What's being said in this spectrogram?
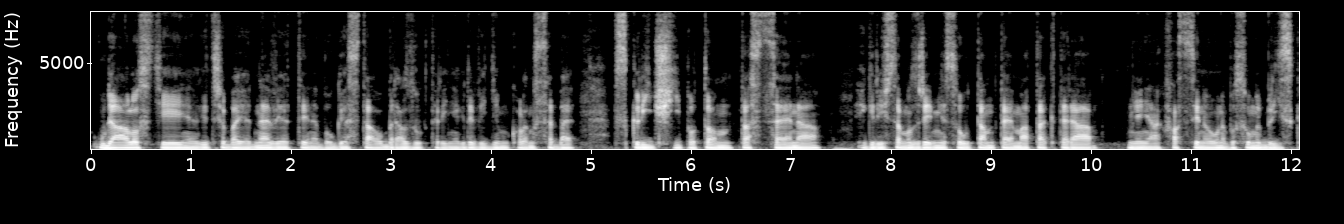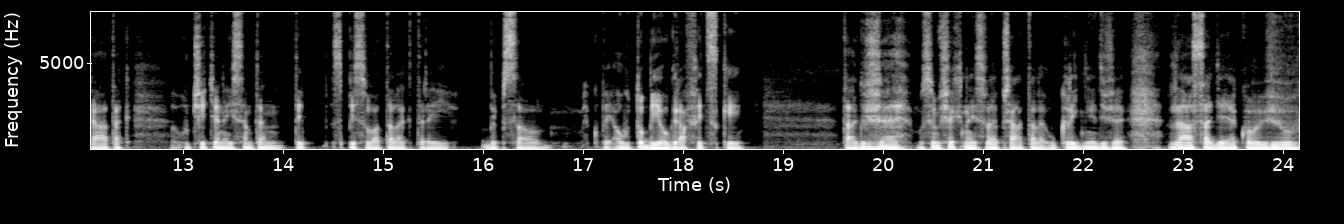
události, někdy třeba jedné věty nebo gesta obrazu, který někdy vidím kolem sebe, vzklíčí potom ta scéna, i když samozřejmě jsou tam témata, která mě nějak fascinují nebo jsou mi blízká, tak určitě nejsem ten typ spisovatele, který by psal jakoby autobiograficky. Takže musím všechny své přátele uklidnit, že v zásadě jako žiju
